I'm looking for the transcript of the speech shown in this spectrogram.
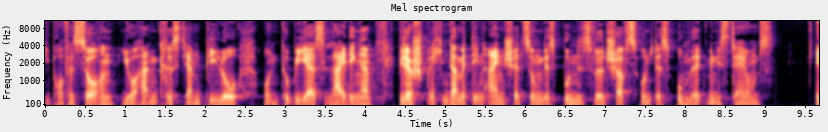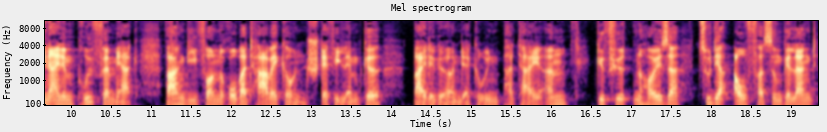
Die Professoren Johann Christian Pilow und Tobias Leidinger widersprechen damit den Einschätzungen des Bundeswirtschafts- und des Umweltministeriums. In einem Prüfvermerk waren die von Robert Habeck und Steffi Lemke, beide gehören der Grünen Partei an, geführten Häuser zu der Auffassung gelangt,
